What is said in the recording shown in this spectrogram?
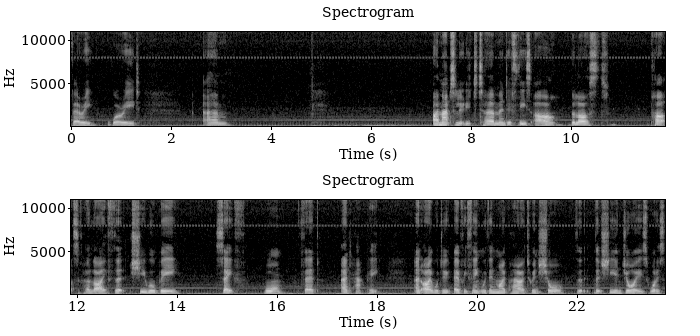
very worried. Um, I'm absolutely determined if these are the last parts of her life that she will be safe, warm, fed, and happy and I will do everything within my power to ensure that, that she enjoys what is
